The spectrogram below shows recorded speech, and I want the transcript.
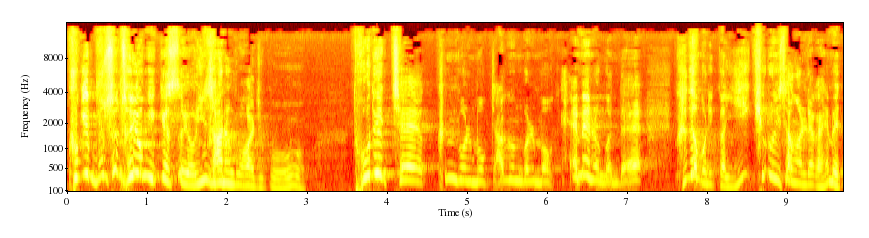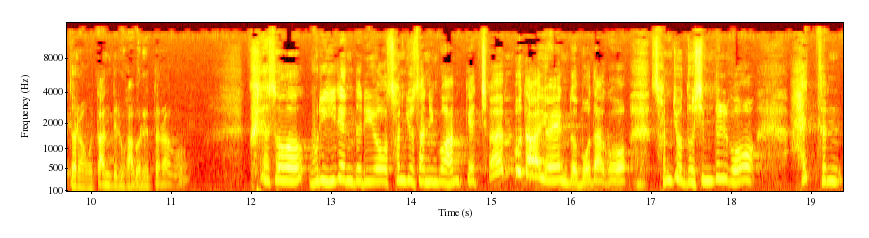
그게 무슨 소용이 있겠어요. 인사하는 거 가지고 도대체 큰 골목 작은 골목 헤매는 건데 그러다 보니까 2km 이상을 내가 헤맸더라고 딴 데로 가버렸더라고. 그래서 우리 일행들이요 선교사님과 함께 전부 다 여행도 못하고 선교도 힘들고 하여튼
